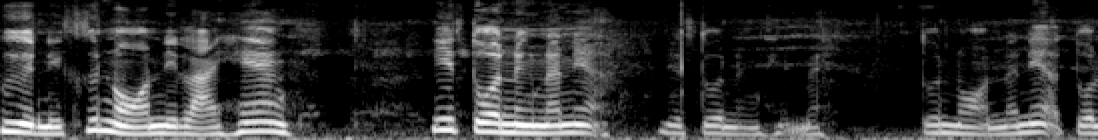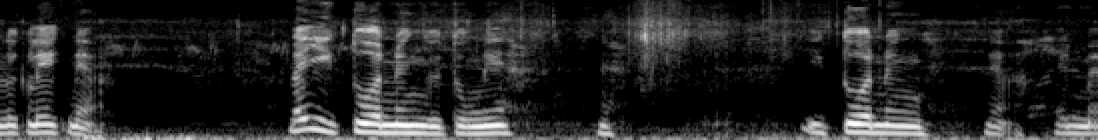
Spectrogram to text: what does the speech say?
พืชนี่คือนอนนี่หลายแห้ง นี่ตัวหนึ่งนะเนี่ย เนี่ยตัวหนึ่งเห็นไหมตัวหนอนนะเนี่ยตัวเล็กๆเนี่ย แล้วอีกตัวหนึ่งอยู่ตรงนี้เนี่ยอีกตัวหนึ่งเนี่ยเห็นไหม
